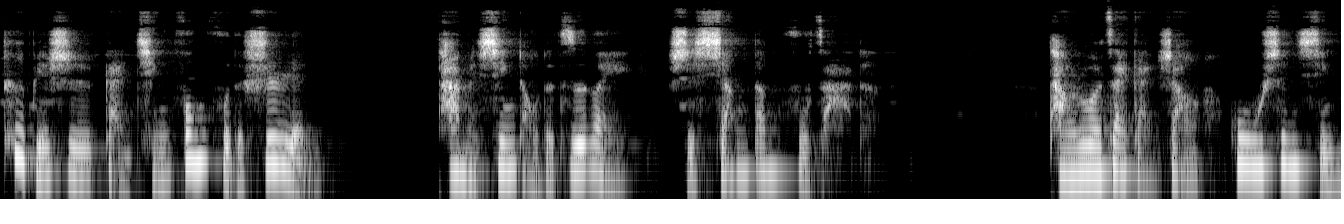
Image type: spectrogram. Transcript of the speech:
特别是感情丰富的诗人，他们心头的滋味是相当复杂的。倘若再赶上孤身行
